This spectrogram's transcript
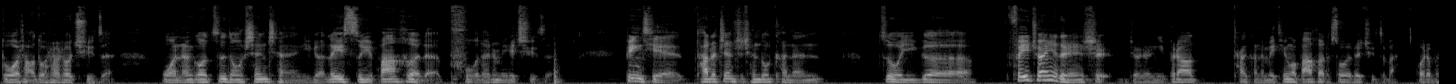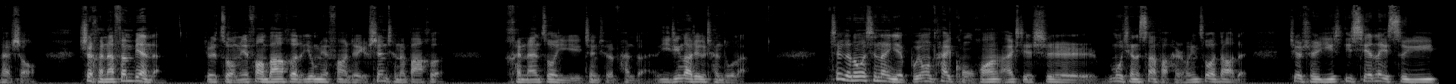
多少多少首曲子，我能够自动生成一个类似于巴赫的谱的这么一个曲子，并且它的真实程度可能作为一个非专业的人士，就是你不知道他可能没听过巴赫的所有的曲子吧，或者不太熟，是很难分辨的。就是左面放巴赫的，右面放这个生成的巴赫。很难做以正确的判断，已经到这个程度了。这个东西呢，也不用太恐慌，而且是目前的算法很容易做到的。就是一一些类似于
